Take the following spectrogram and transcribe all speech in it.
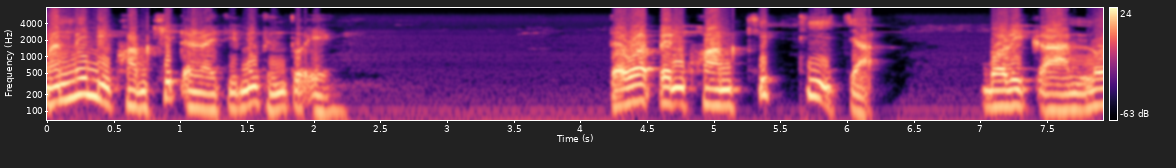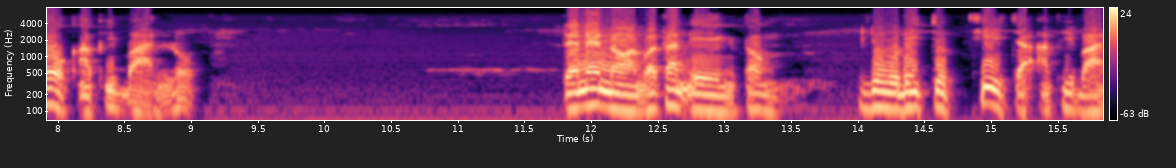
มันไม่มีความคิดอะไรที่นึกถึงตัวเอง แต่ว่าเป็นความคิดที่จะบริการโลกอภิบาลโลก แต่แน่นอนว่าท่านเองต้องอยู่ในจุดที่จะอภิบาล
